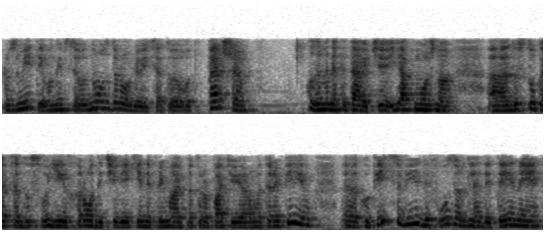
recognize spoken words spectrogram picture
Розумієте, вони все одно оздоровлюються. То от перше. Коли мене питають, як можна е, достукатися до своїх родичів, які не приймають натуропатію і ароматерапію, е, купіть собі дифузор для дитини,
